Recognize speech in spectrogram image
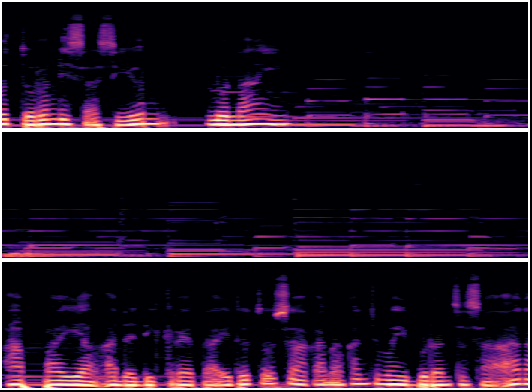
lu turun di stasiun lu naik apa yang ada di kereta itu tuh seakan-akan cuma hiburan sesaat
